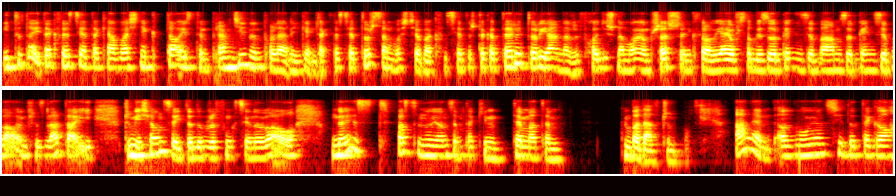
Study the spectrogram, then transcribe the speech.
i tutaj ta kwestia taka właśnie, kto jest tym prawdziwym polarnikiem, ta kwestia tożsamościowa, kwestia też taka terytorialna, że wchodzisz na moją przestrzeń, którą ja już sobie zorganizowałam, zorganizowałem przez lata i czy miesiące i to dobrze funkcjonowało, no jest fascynującym takim tematem badawczym. Ale odwołując się do tego,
